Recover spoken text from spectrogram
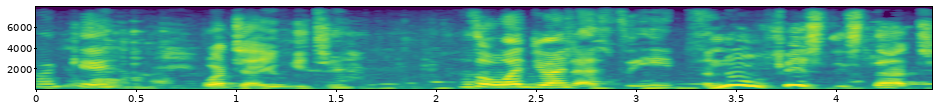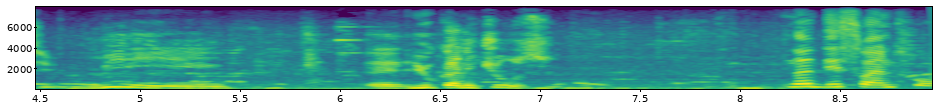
Okay. What are you eating? So what do you want us to eat? No, first start. Me, uh, you can choose. Not this one for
